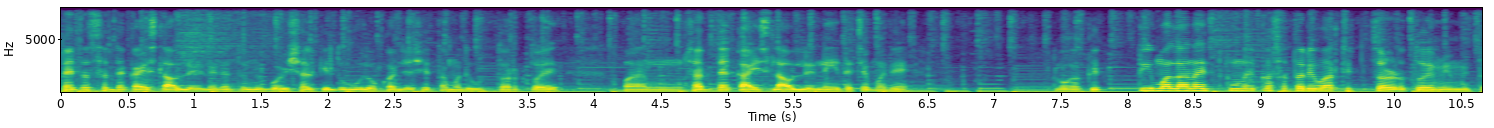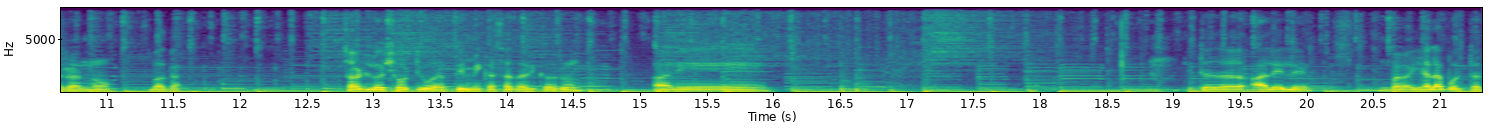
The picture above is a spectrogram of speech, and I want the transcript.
त्याच्यात सध्या काहीच लावलेलं नाही. तर तुम्ही बोलशाल की तू लोकांच्या शेतामध्ये उतरतो आहे पण सध्या काहीच लावले नाही त्याच्यामध्ये. बघा किती मला नाही म्हणजे कसं तरी वरती चढतो आहे मी मित्रांनो. बघा. चढलो शेवटीवरती मी कसा तरी करून. आणि इथं आलेले. बघा ह्याला बोलतात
